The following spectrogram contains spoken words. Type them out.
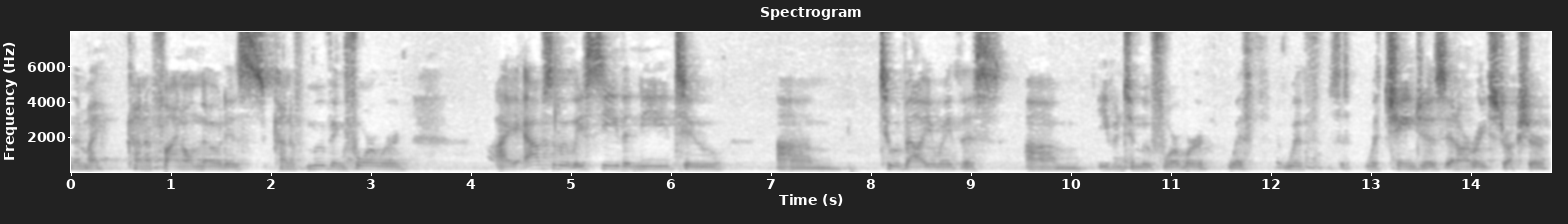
Then my kind of final note is kind of moving forward. I absolutely see the need to, um, to evaluate this, um, even to move forward with, with, with changes in our rate structure,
